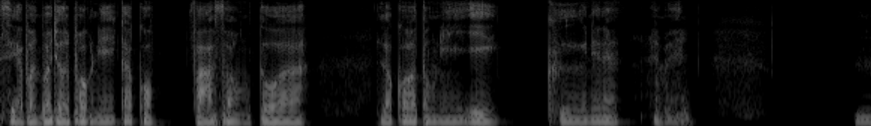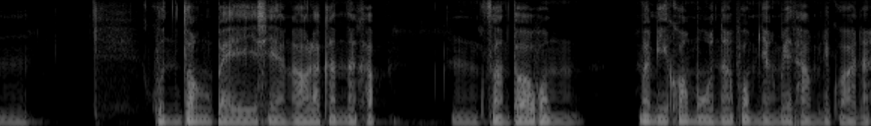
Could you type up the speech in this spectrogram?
เสียผลประโยชน์พวกนี้ก็กบฟ้า2ตัว แล้วก็ตรงนี้อีกคือเนี่ยเห็นไหมอืมคุณต้องไปเสี่ยงเอาแล้วกันนะครับอืมส่วนตัวผมไม่มีข้อมูลนะ ผมยังไม่ทำดีกว่านะ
